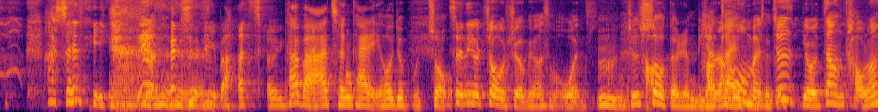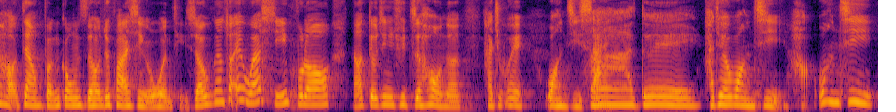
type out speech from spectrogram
他身体 自己把它撑，他把它撑开了以后就不皱，所以那个皱褶没有什么问题。嗯，就是瘦的人比较。然后我们就是有这样讨论好这样分工之后，就发现一个问题，是我跟他说：“哎，我要洗衣服喽。”然后丢进去之后呢，他就会忘记晒啊，对，他就会忘记。好，忘记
